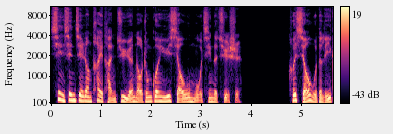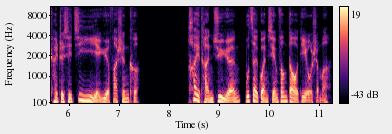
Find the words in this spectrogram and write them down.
现仙剑让泰坦巨猿脑中关于小舞母亲的去世和小舞的离开这些记忆也越发深刻。泰坦巨猿不再管前方到底有什么，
